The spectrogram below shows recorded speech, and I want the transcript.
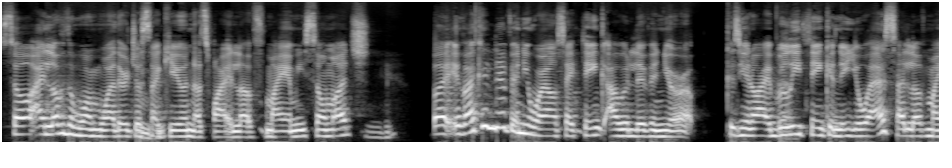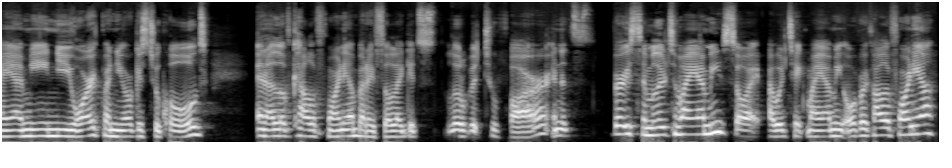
So I love the warm weather, just like you, and that's why I love Miami so much. But if I could live anywhere else, I think I would live in Europe because you know I really think in the U.S. I love Miami, New York, but New York is too cold, and I love California, but I feel like it's a little bit too far, and it's very similar to Miami. So I, I would take Miami over California.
